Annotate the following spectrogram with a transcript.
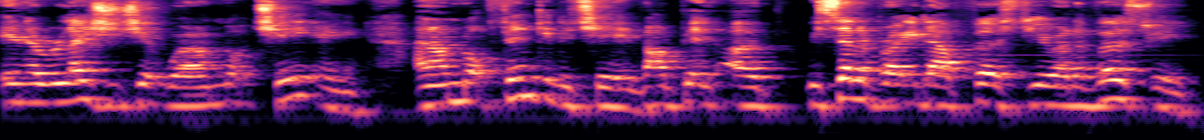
in a relationship where I'm not cheating and I'm not thinking of cheating. I've been. Uh, we celebrated our first year anniversary,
